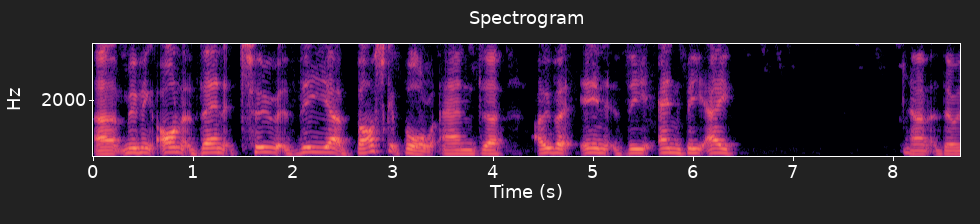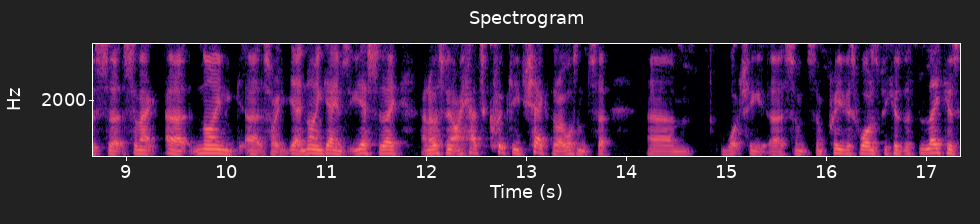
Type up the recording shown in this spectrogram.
Uh, moving on then to the uh, basketball and uh, over in the NBA, uh, there was uh, some nine, sorry, yeah, nine games yesterday, and I I had to quickly check that I wasn't um, watching some some previous ones because the Lakers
